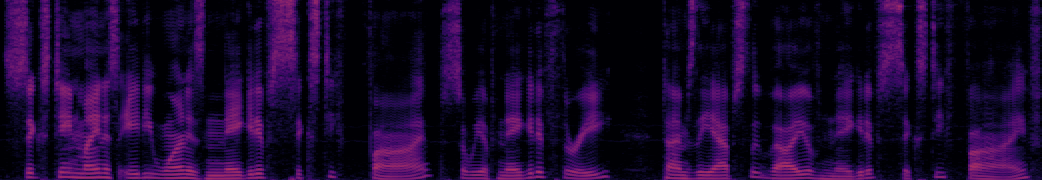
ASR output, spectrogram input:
16 minus 81 is negative 65. So we have negative 3 times the absolute value of negative 65.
